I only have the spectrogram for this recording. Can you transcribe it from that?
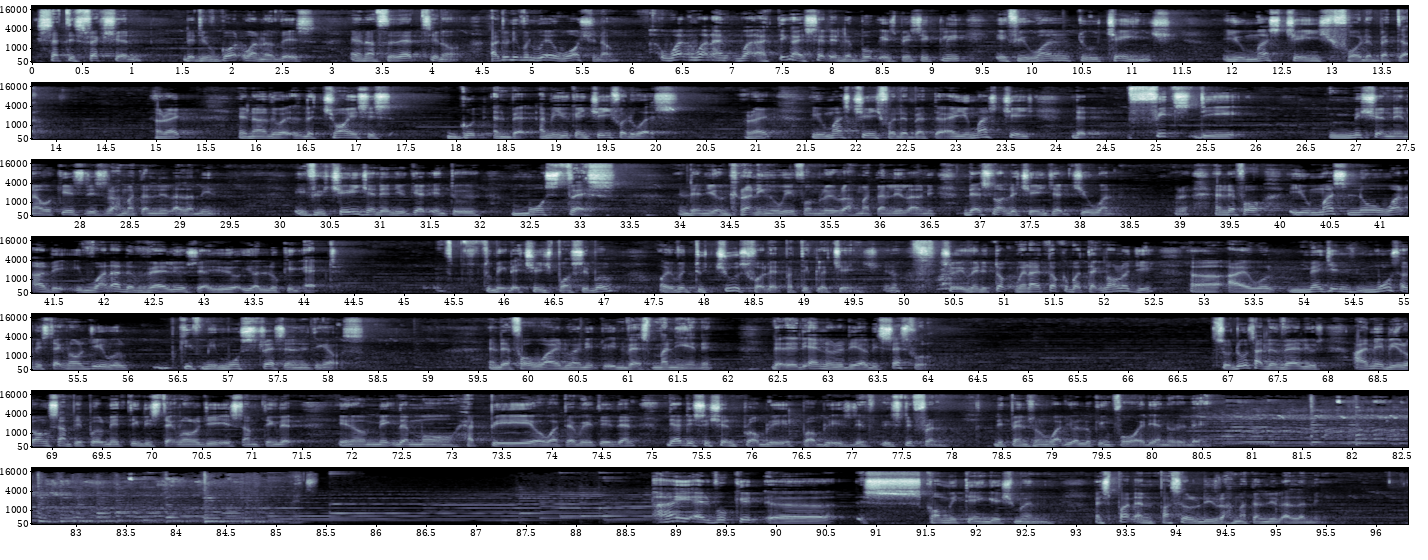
satisfaction that you've got one of this, And after that, you know, I don't even wear a watch now. What, what, i what I think I said in the book is basically if you want to change, you must change for the better. All right? In other words, the choice is good and bad. I mean, you can change for the worse. Right? You must change for the better. And you must change that fits the mission. In our case, this Rahmatan lil Alamin. If you change and then you get into more stress, and then you're running away from Rahmatan lil Alamin, that's not the change that you want. And therefore, you must know what are the what are the values that you, you're looking at to make that change possible or even to choose for that particular change you know. So when you talk when i talk about technology uh, i will imagine most of this technology will give me more stress than anything else. And therefore why do i need to invest money in it? That at the end of the day i'll be stressful so those are the values. I may be wrong. Some people may think this technology is something that, you know, make them more happy or whatever it is. Then their decision probably probably is, dif is different. Depends on what you're looking for at the end of the day. I advocate uh, community engagement as part and parcel of the Rahmatan lil Alamin.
